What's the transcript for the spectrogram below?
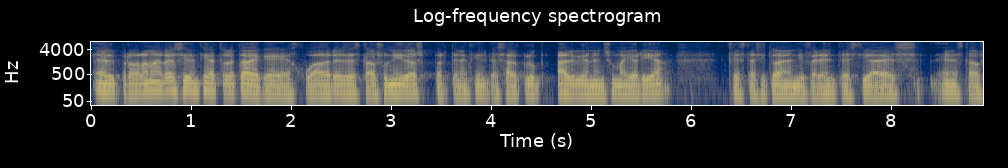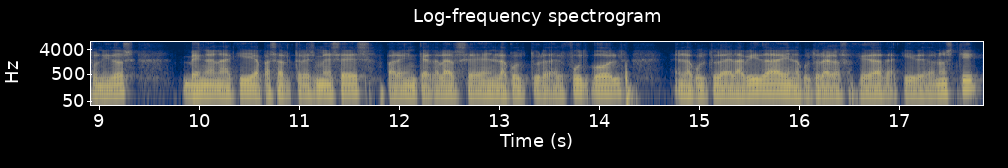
el programa de residencia trata de que jugadores de Estados Unidos pertenecientes al club Albion en su mayoría, que está situado en diferentes ciudades en Estados Unidos, vengan aquí a pasar tres meses para integrarse en la cultura del fútbol, en la cultura de la vida y en la cultura de la sociedad de aquí de Donosti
